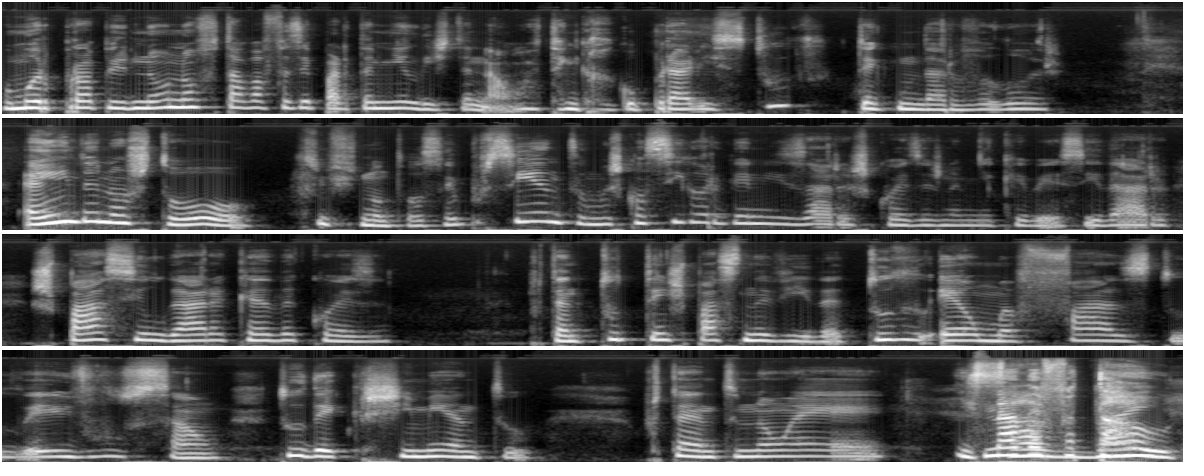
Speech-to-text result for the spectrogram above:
o amor próprio não, não estava a fazer parte da minha lista. Não, eu tenho que recuperar isso tudo, tenho que me dar o valor. Ainda não estou, não estou a 100%, mas consigo organizar as coisas na minha cabeça e dar espaço e lugar a cada coisa. Portanto, tudo tem espaço na vida, tudo é uma fase, tudo é evolução, tudo é crescimento. Portanto, não é. E nada é fatal. Bem,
